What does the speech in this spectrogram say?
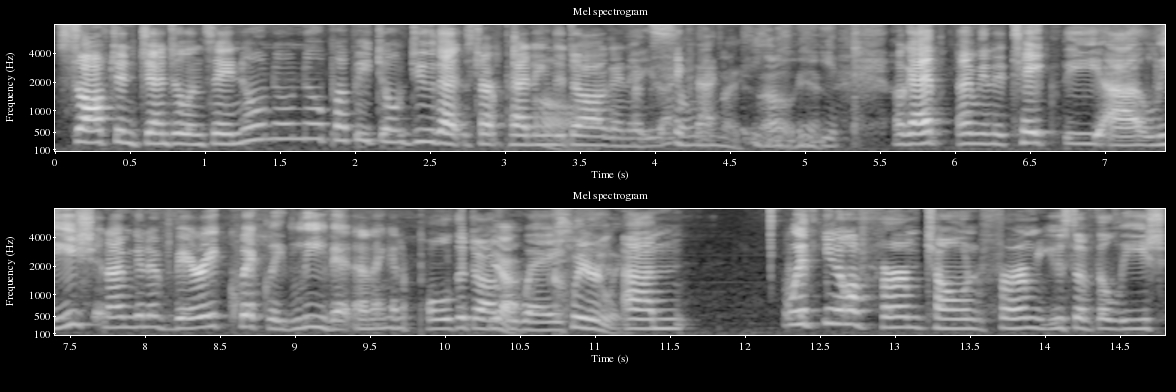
soft and gentle and say no no no puppy don't do that and start petting the dog i know you like so that nice. Oh, yeah. okay i'm going to take the uh, leash and i'm going to very quickly leave it and i'm going to pull the dog Yeah, away clearly. um, with you know a firm tone firm use of the leash.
